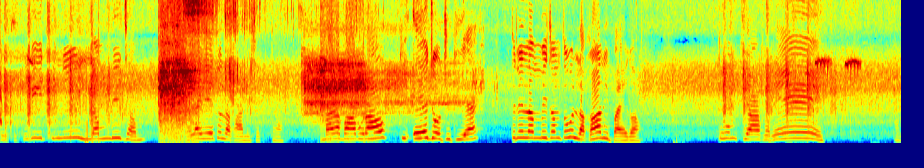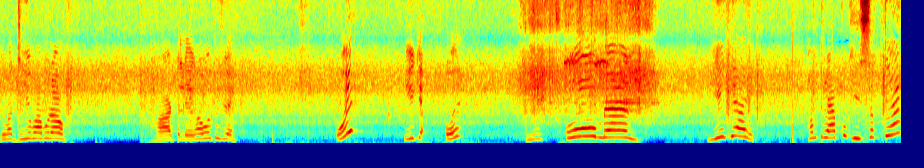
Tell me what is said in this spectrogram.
क्योंकि इतनी लंबी जम भला ये तो लगा नहीं सकता। हमारा बाबू राव की एज हो चुकी है इतनी लंबी जम तो वो लगा नहीं पाएगा। तो हम क्या करें? आगे मत जाइए बाबू राव हाट लेगा वो तुझे। ओए, ये क्या, ओए ओ मैन, ये क्या है? हम ट्रैप को खींच सकते हैं?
